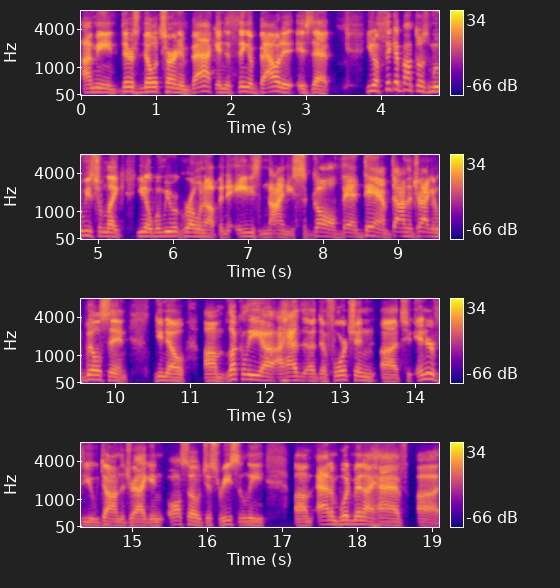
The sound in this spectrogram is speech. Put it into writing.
I mean, there's no turning back. And the thing about it is that you know, think about those movies from like, you know, when we were growing up in the 80s and 90s, Seagal, Van Damme, Don the Dragon Wilson, you know, um, luckily uh, I had uh, the fortune uh, to interview Don the Dragon also just recently. Um, Adam Woodman, I have uh,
